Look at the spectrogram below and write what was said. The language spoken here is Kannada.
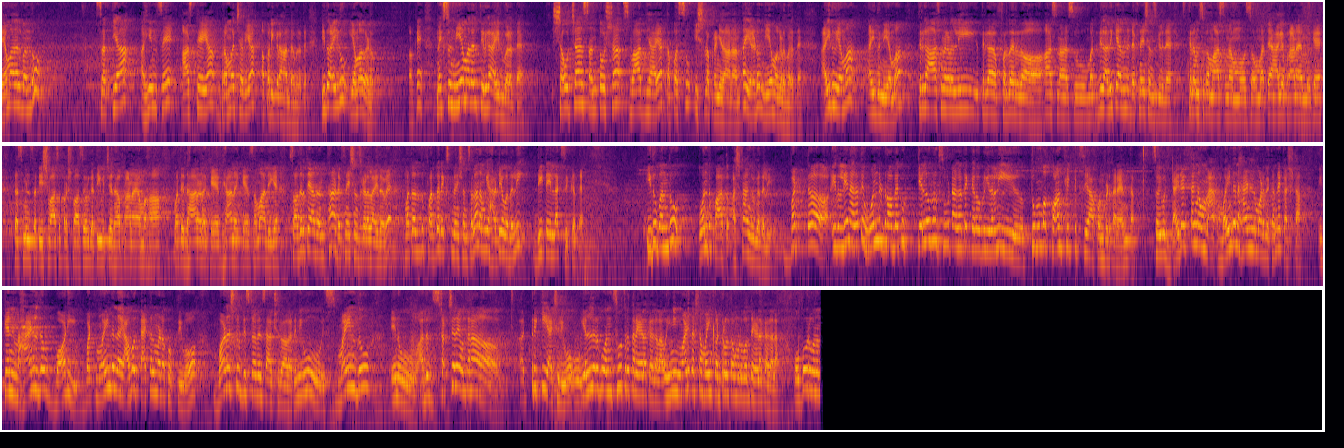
ಯಮದಲ್ಲಿ ಬಂದು ಸತ್ಯ, ಅಹಿಂಸೆ, ಆಸ್ಥೇಯ, ಬ್ರಹ್ಮಚರ್ಯ, ಅಪರಿಗ್ರಹ ಅಂತ ಬರುತ್ತೆ. ಇದು ಐದು ಯಮಗಳು. ಓಕೆ ನೆಕ್ಸ್ಟ್ ನಿಯಮದಲ್ಲಿ ತಿರ್ಗಾ ಐದು ಬರುತ್ತೆ. ಶೌಚ, ಸಂತೋಷ, ಸ್ವಾಧ್ಯಾಯ, ತಪಸ್ಸು ಈಶ್ವರ ಪ್ರಣಿಧಾನ ಅಂತ ಎರಡು ನಿಯಮಗಳು ಬರುತ್ತೆ. ಐದು ಯಮ, ಐದು ನಿಯಮ. ತಿರ್ಗಾ ಆಸನಗಳಲ್ಲಿ ತಿರ್ಗಾ ಫರ್ದರ್ ಆಸನಾಸು ಮತ್ತು ತಿರ್ಗಾ ಅದಕ್ಕೆ ಆದಂಥ ಡೆಫಿನೇಷನ್ಸ್ಗಳಿದೆ ಸ್ಥಿರಂ, ಸುಖಂ, ಆಸನಂ ಸೊ ಮತ್ತು ಹಾಗೆ ಪ್ರಾಣಾಯಾಮಕ್ಕೆ ತಸ್ಮಿನ್ ಸತಿ ಶ್ವಾಸ ಪ್ರಶ್ವಾಸ ಇವ್ರ ಗತಿ ವಿಚ್ಛೇದ ಪ್ರಾಣಾಯಾಮ, ಮತ್ತು ಧಾರಣಕ್ಕೆ, ಧ್ಯಾನಕ್ಕೆ, ಸಮಾಧಿಗೆ. ಸೊ ಅದರದೇ ಆದಂಥ ಡೆಫಿನೇಷನ್ಸ್ಗಳೆಲ್ಲ ಇದ್ದಾವೆ ಮತ್ತು ಅದ್ರದ್ದು ಫರ್ದರ್ ಎಕ್ಸ್ಪ್ಲನೇಷನ್ಸ್ ಎಲ್ಲ ನಮಗೆ ಹಠಯೋಗದಲ್ಲಿ ಡೀಟೇಲಾಗಿ ಸಿಕ್ಕತ್ತೆ. ಇದು ಬಂದು ಒಂದು ಪಾತು ಅಷ್ಟಾಂಗದಲ್ಲಿ. ಬಟ್ ಇದರಲ್ಲಿ ಏನಾಗುತ್ತೆ, ಒಂದು ಡ್ರಾಬ್ಯಾಕು ಕೆಲವೊಬ್ರಿಗೆ ಸೂಟ್ ಆಗುತ್ತೆ, ಕೆಲವೊಬ್ರಿಗೆ ಇದರಲ್ಲಿ ತುಂಬ ಕಾನ್ಫ್ಲಿಕ್ಟಿಗೆ ಸಿ ಹಾಕೊಂಡ್ಬಿಡ್ತಾರೆ ಅಂತ. ಸೊ ಇವಾಗ ಡೈರೆಕ್ಟಾಗಿ ನಾವು ಮೈಂಡನ್ನು ಹ್ಯಾಂಡಲ್ ಮಾಡಬೇಕಂದ್ರೆ ಕಷ್ಟ. You can handle the body but ಮೈಂಡನ್ನು ಯಾವಾಗ ಟ್ಯಾಕಲ್ ಮಾಡೋಕೆ ಹೋಗ್ತೀವೋ ಭಾಳಷ್ಟು ಡಿಸ್ಟರ್ಬೆನ್ಸ್ ಆಗಿ ಶುರು ಆಗುತ್ತೆ. ನೀವು ಮೈಂಡು ಏನು, ಅದ್ರ ಸ್ಟ್ರಕ್ಚರೇ ಒಂಥರ ಟ್ರಿಕ್ಕಿ ಆ್ಯಕ್ಚುಲಿ ಎಲ್ಲರಿಗೂ ಒಂದು ಸೂತ್ರ ಥರ ಹೇಳೋಕ್ಕಾಗಲ್ಲ. ಹಿಂಗೆ ಹಿಂಗೆ ಮಾಡಿದ ತಕ್ಷಣ ಮೈಂಡ್ ಕಂಟ್ರೋಲ್ ತೊಗೊಂಡ್ಬಿಡ್ಬೋದು ಅಂತ ಹೇಳೋಕ್ಕಾಗಲ್ಲ. ಒಬ್ಬೊಬ್ರಿಗೆ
